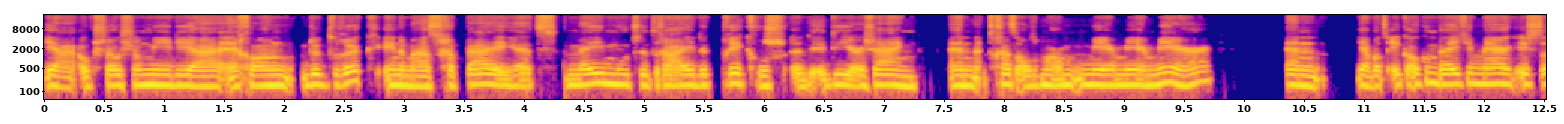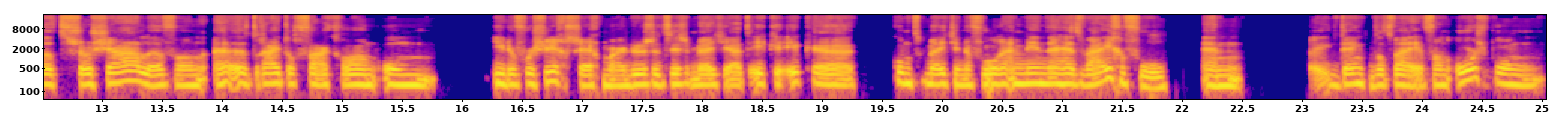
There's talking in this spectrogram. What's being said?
ja, ook social media en gewoon de druk in de maatschappij, het mee moeten draaien, de prikkels eh, die er zijn. En het gaat altijd maar om meer, meer, meer. En ja, wat ik ook een beetje merk, is dat sociale van, het draait toch vaak gewoon om ieder voor zich, zeg maar. Dus het is een beetje, het ik, ik uh, komt een beetje naar voren en minder het wij-gevoel. En ik denk dat wij van oorsprong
